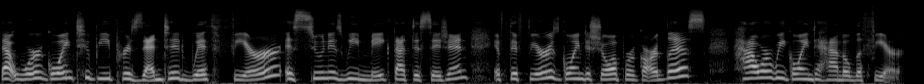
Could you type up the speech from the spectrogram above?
that we're going to be presented with fear as soon as we make that decision, if the fear is going to show up regardless, how are we going to handle the fear?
